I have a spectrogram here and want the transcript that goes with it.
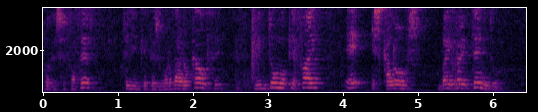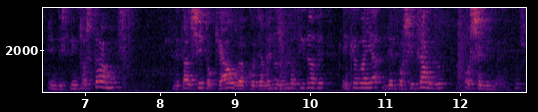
podese facer, teñen que desbordar o cauce, e entón o que fai é escalóns, vai retendo en distintos tramos, de tal xeito que a auga colla menos velocidade e que vaya depositando os sedimentos.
